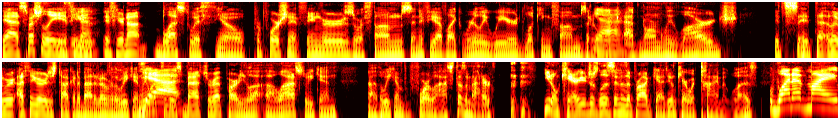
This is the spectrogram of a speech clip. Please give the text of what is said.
Yeah, especially if you to- if you're not blessed with you know proportionate fingers or thumbs, and if you have like really weird looking thumbs that are like abnormally large, it's it. That, like I think we were just talking about it over the weekend. We went to this bachelorette party uh, last weekend, uh, the weekend before last. Doesn't matter. you don't care. You're just listen to the podcast. You don't care what time it was. one of my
